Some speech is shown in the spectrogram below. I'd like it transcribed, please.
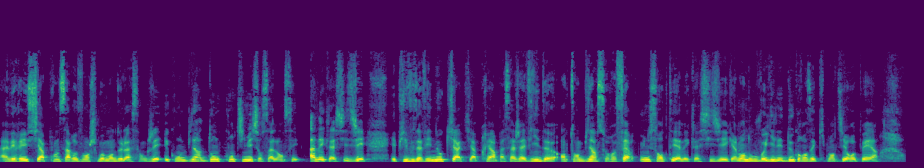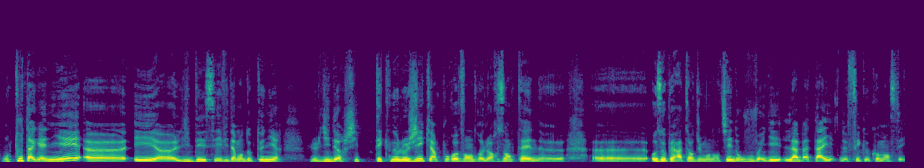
avait réussi à prendre sa revanche au moment de la 5G et compte bien donc continuer sur sa lancée avec la 6G. Et puis vous avez Nokia qui après un passage à vide entend bien se refaire une santé avec la 6G également. Donc vous voyez, les deux grands équipementiers européens ont tout à gagner et et euh, l'idée, c'est évidemment d'obtenir le leadership technologique hein, pour revendre leurs antennes euh, euh, aux opérateurs du monde entier. Donc vous voyez, la bataille ne fait que commencer.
